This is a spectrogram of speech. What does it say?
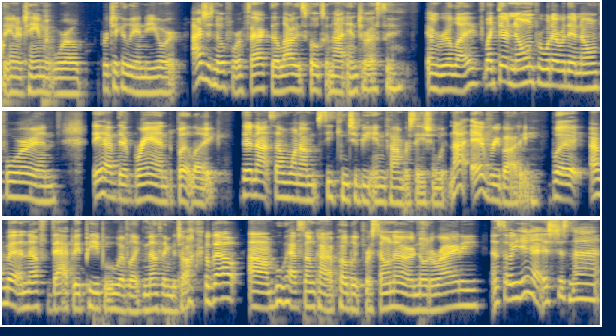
the entertainment world, particularly in New York, I just know for a fact that a lot of these folks are not interesting in real life. Like they're known for whatever they're known for and they have their brand, but like they're not someone I'm seeking to be in conversation with. Not everybody, but I've met enough vapid people who have like nothing to talk about, um, who have some kind of public persona or notoriety. And so yeah, it's just not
